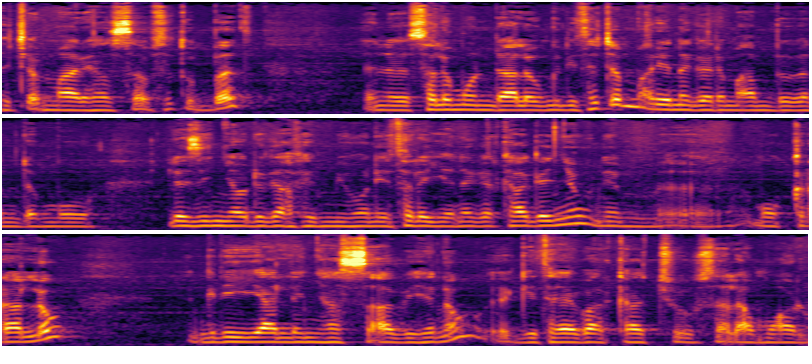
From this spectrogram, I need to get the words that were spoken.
ተጨማሪ ሀሳብ ስጡበት። ሰለሞን እንዳለው እንግዲህ ተጨማሪ ነገርም አንብበን ደግሞ ለዚህኛው ድጋፍ የሚሆን የተለየ ነገር ካገኘው እኔም ሞክራለሁ። እንግዲህ ያለኝ ሀሳብ ይሄ ነው። ጌታ ይባርካችሁ። ሰላም ዋሉ።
